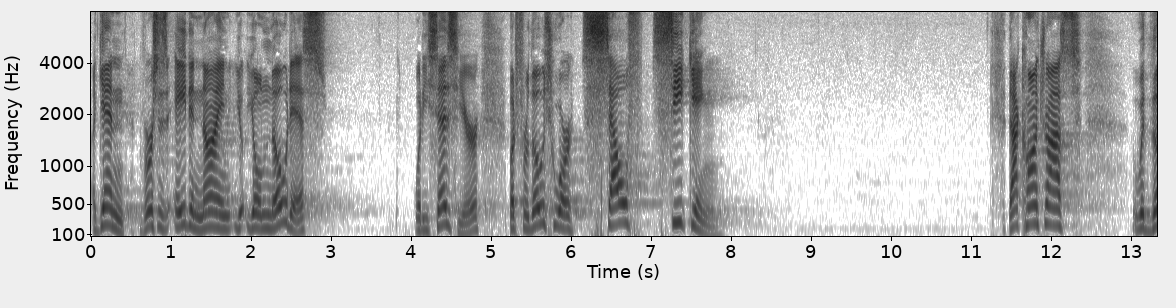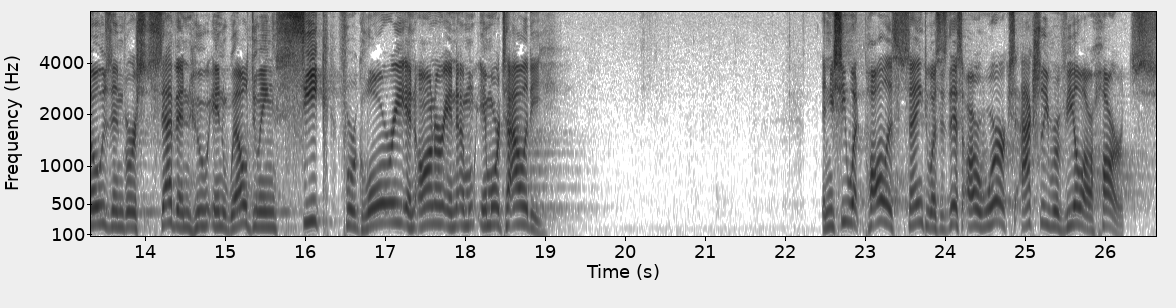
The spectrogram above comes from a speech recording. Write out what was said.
Again, verses 8 and 9, you'll notice what he says here, but for those who are self seeking. That contrasts with those in verse 7 who, in well doing, seek for glory and honor and immortality. And you see, what Paul is saying to us is this our works actually reveal our hearts.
